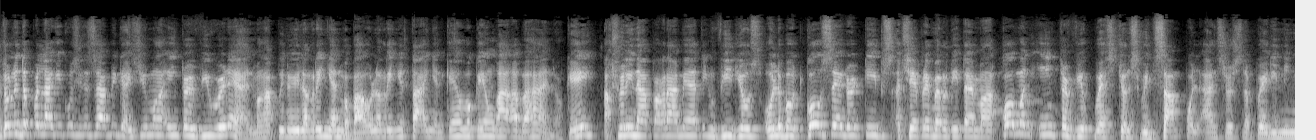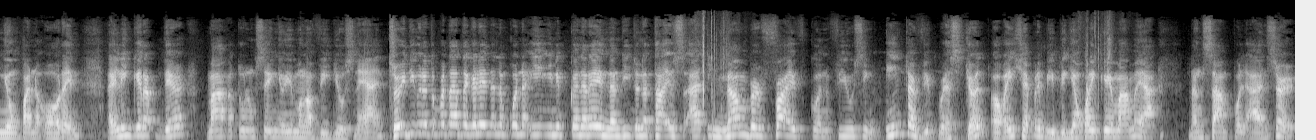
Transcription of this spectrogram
Tulad na palagi kong sinasabi guys, yung mga interviewer na yan, mga Pinoy lang rin yan, mabaho lang rin yung taan yan, kaya huwag kayong kakabahan, okay? Actually, napakarami nating videos all about call center tips at syempre meron din tayong mga common interview questions with sample answers na pwede ninyong panoorin. I link it up there, makakatulong sa inyo yung mga videos na yan. So, hindi ko na ito patatagalin, alam ko na iinip ka na rin, nandito na tayo sa ating number 5 confused using interview question. Okay, syempre bibigyan ko rin kayo mamaya ng sample answer.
